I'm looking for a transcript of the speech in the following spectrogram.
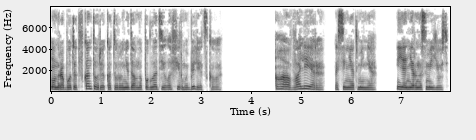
Он работает в конторе, которую недавно погладила фирма Белецкого». «А, Валера!» — осеняет меня. Я нервно смеюсь.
